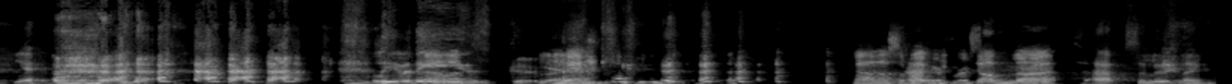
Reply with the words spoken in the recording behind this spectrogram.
yeah. Leave it ease. Yeah. tell us about your first. Done that absolutely.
